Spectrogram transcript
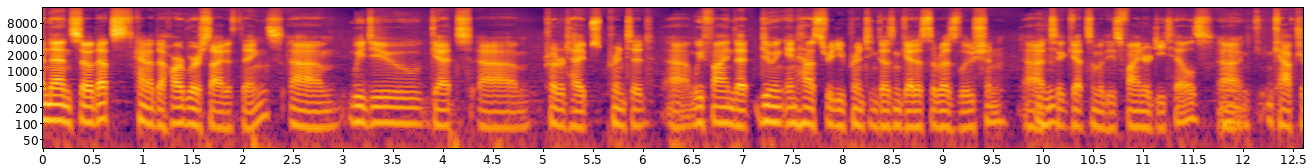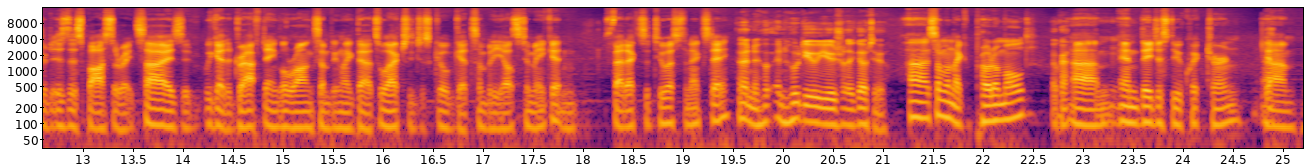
And then, so that's kind of the hardware side of things. Um, we do get um, prototypes printed. Uh, we find that doing in house 3D printing doesn't get us the resolution uh, mm-hmm. to get some of these finer details uh, mm-hmm. and captured. Is this boss the right size? If we get a draft angle wrong, something like that. So we'll actually just go get somebody else to make it and FedEx it to us the next day. And who, and who do you usually go to? Uh, someone like a Protomold. Okay. Um, mm-hmm. And they just do quick turn. Yeah. Um,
